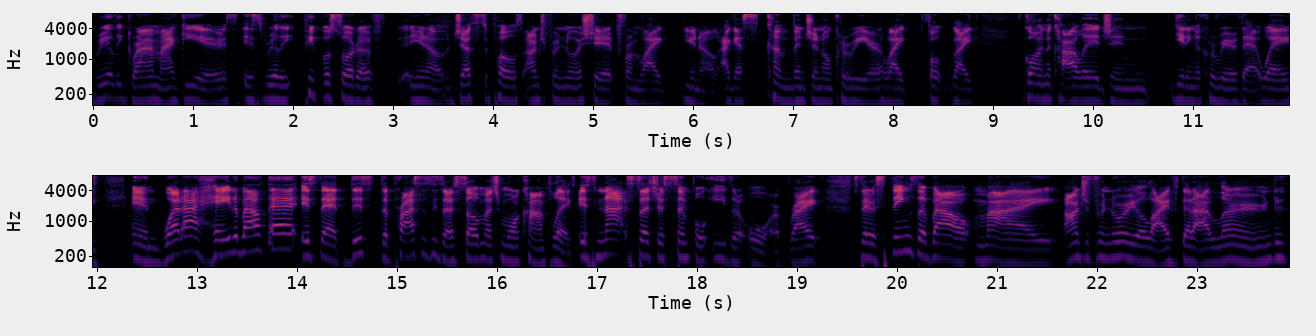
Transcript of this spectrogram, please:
really grind my gears is really people sort of, you know, juxtapose entrepreneurship from like, you know, I guess conventional career, like folk like going to college and getting a career that way. And what I hate about that is that this the processes are so much more complex. It's not such a simple either or, right? So there's things about my entrepreneurial life that I learned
